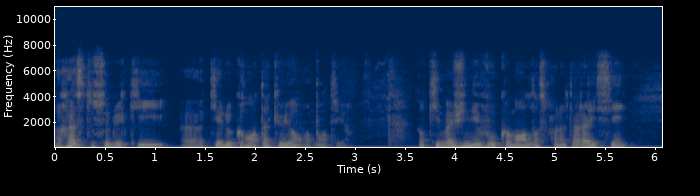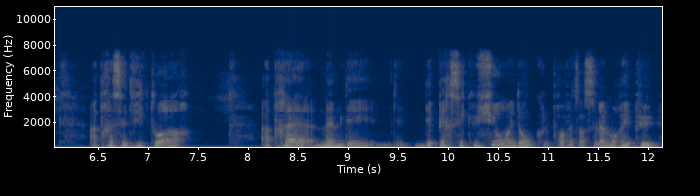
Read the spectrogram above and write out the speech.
reste celui qui, euh, qui est le grand accueillant en repentir. Donc imaginez-vous comment Allah subhanahu wa ta'ala ici, après cette victoire, après même des, des, persécutions, et donc le prophète sallam aurait pu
